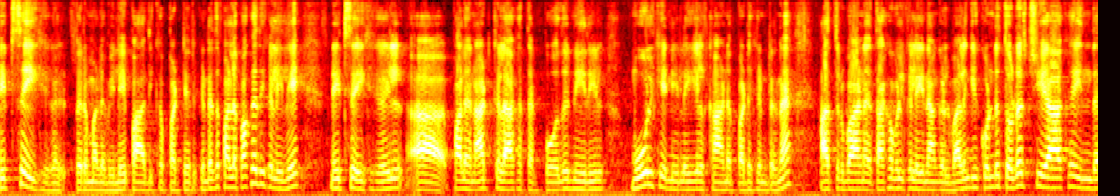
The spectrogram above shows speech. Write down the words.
நெற்செய்கைகள் பெருமளவிலே பாதிக்கப்பட்டிருக்கின்றது. பல பகுதிகளிலே நெற்செய்கைகள் பல நாட்களாக தற்போது நீரில் மூழ்கிய நிலையில் காணப்படுகின்றன. அது தகவல்களை நாங்கள் வழங்கிக் கொண்டு தொடர்ச்சியாக இந்த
